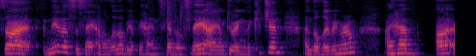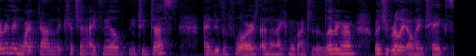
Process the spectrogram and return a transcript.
So I, needless to say, I'm a little bit behind schedule. Today I am doing the kitchen and the living room. I have uh, everything wiped down in the kitchen. I still need to dust and do the floors and then I can move on to the living room, which really only takes,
